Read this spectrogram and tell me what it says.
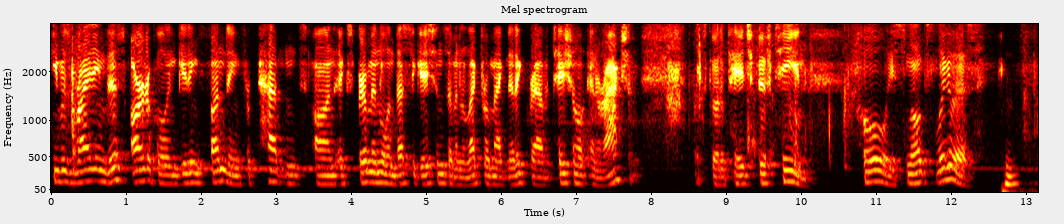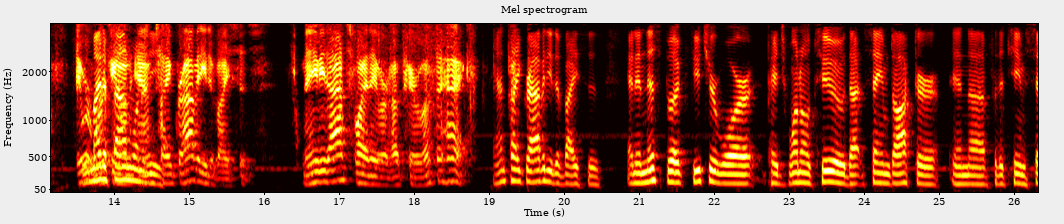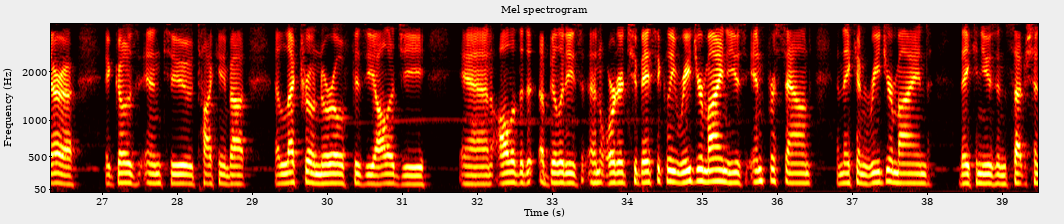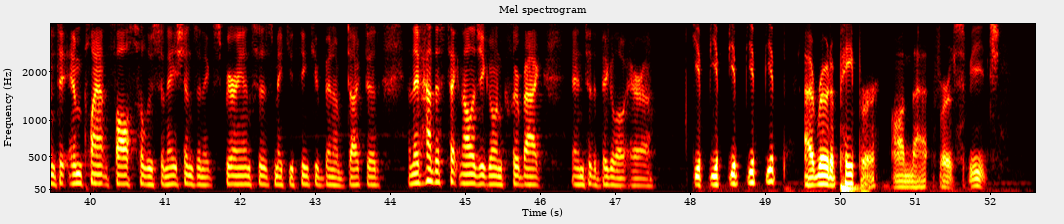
he was writing this article and getting funding for patents on experimental investigations of an electromagnetic gravitational interaction. Let's go to page 15. Holy smokes, look at this. They We were might have working found on anti-gravity devices. Maybe that's why they were up here. What the heck? Anti-gravity devices. And in this book future war page 102 that same doctor in uh, for the team SARA it goes into talking about electroneurophysiology and all of the abilities in order to basically read your mind. Use infrasound and they can read your mind. They can use inception to implant false hallucinations and experiences make you think you've been abducted. And they've had this technology going clear back into the bigelow era Yep, yep, yep, yep, yep. I wrote a paper on that for a speech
